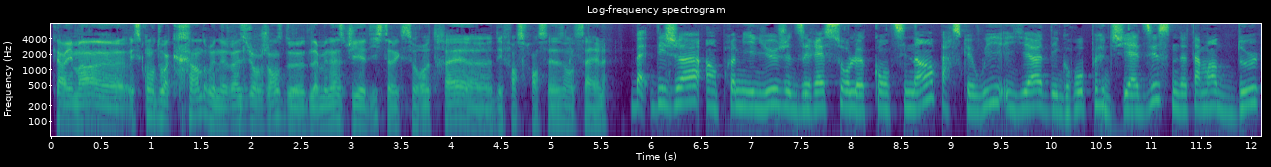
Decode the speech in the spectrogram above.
Karima, euh, est-ce qu'on doit craindre une résurgence de, de, la menace djihadiste avec ce retrait euh, des forces françaises dans le Sahel? Ben, déjà, en premier lieu, je dirais sur le continent, parce que oui, il y a des groupes djihadistes, notamment deux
